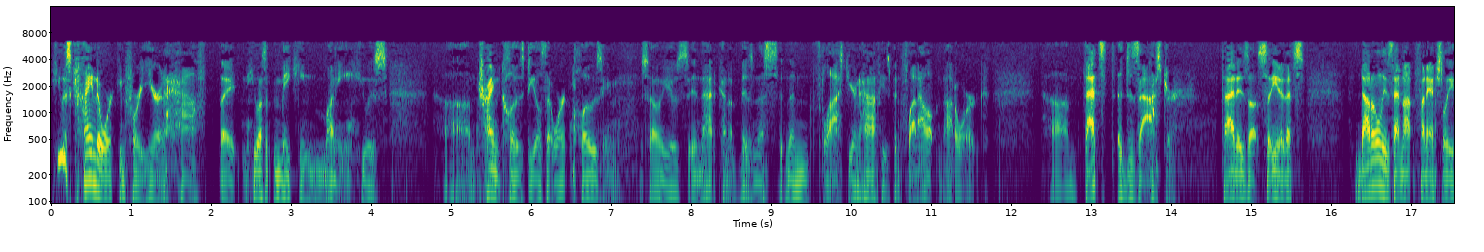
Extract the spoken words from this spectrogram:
He was kind of working for a year and a half, but he wasn't making money. He was um, trying to close deals that weren't closing. So he was in that kind of business. And then for the last year and a half, he's been flat out out of work. Um, that's a disaster. That is a, so, you know, that's not only is that not financially,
